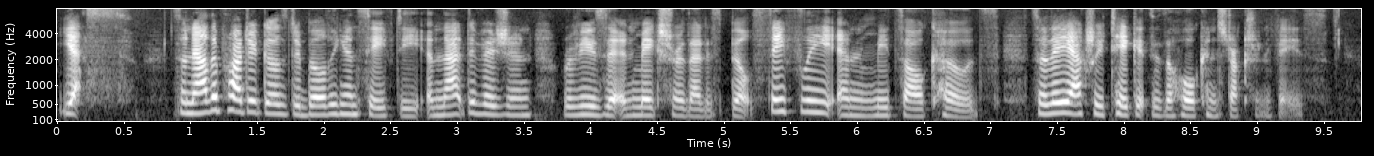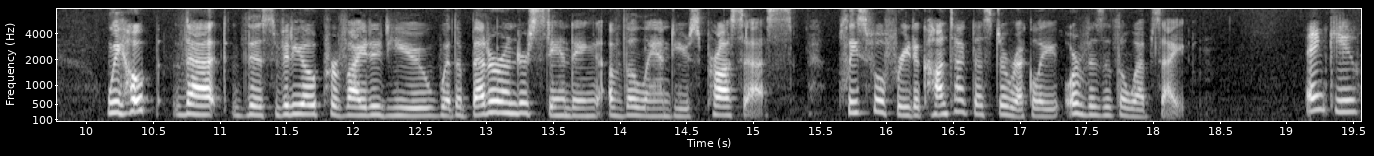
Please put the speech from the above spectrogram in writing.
Yes. So now the project goes to Building and Safety, and that division reviews it and makes sure that it's built safely and meets all codes. So they actually take it through the whole construction phase. We hope that this video provided you with a better understanding of the land use process. Please feel free to contact us directly or visit the website. Thank you.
